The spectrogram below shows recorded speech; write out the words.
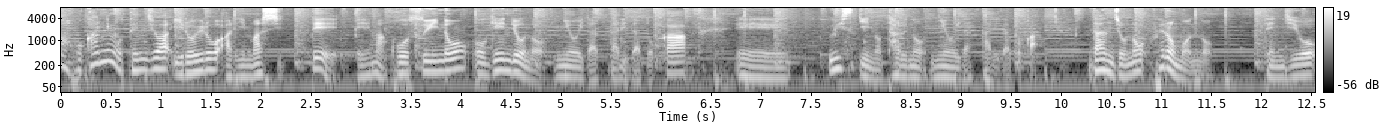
まあ、他にも展示はいろいろありまして、えー、まあ香水の原料の匂いだったりだとか、えー、ウイスキーの樽の匂いだったりだとか男女のフェロモンの展示を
